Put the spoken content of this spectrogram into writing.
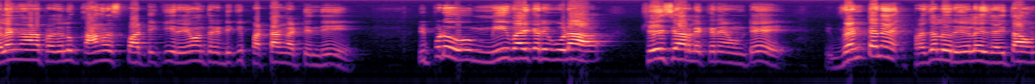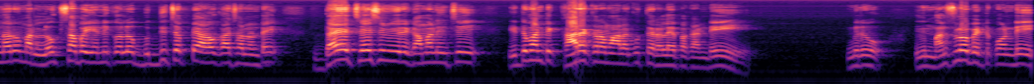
తెలంగాణ ప్రజలు కాంగ్రెస్ పార్టీకి రేవంత్ రెడ్డికి పట్టం కట్టింది. ఇప్పుడు మీ వైఖరి కూడా కేసీఆర్ లెక్కనే ఉంటే వెంటనే ప్రజలు రియలైజ్ అవుతూ ఉన్నారు. మరి లోక్సభ ఎన్నికల్లో బుద్ధి చెప్పే అవకాశాలు ఉంటాయి. దయచేసి మీరు గమనించి ఇటువంటి కార్యక్రమాలకు తెరలేపకండి. మీరు ఇది మనసులో పెట్టుకోండి.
